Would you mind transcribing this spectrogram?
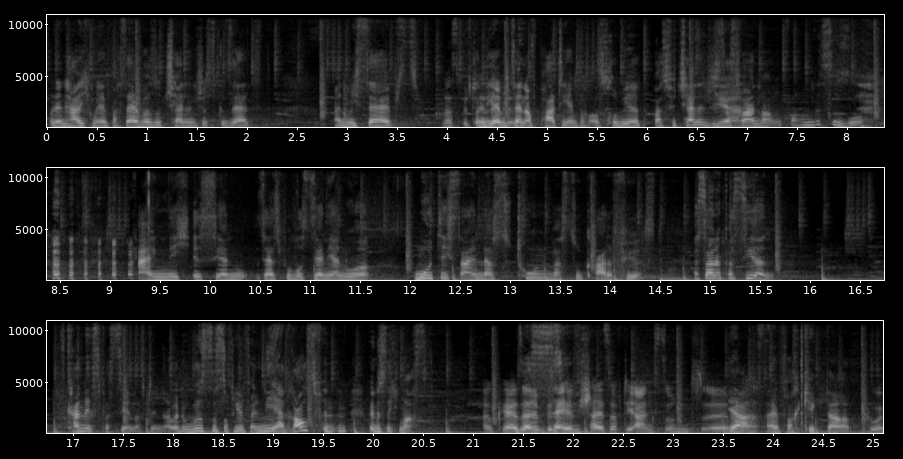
Und dann habe ich mir einfach selber so Challenges gesetzt an mich selbst. Was für Und die habe ich Challenges? dann auf Party einfach ausprobiert. Was für Challenges Ja. das waren, warum, warum bist du so? Eigentlich ist ja nur, Selbstbewusstsein ja nur mutig sein, das zu tun, was du gerade fühlst. Was soll denn passieren? Es kann nichts passieren auf den, aber du wirst es auf jeden Fall nie herausfinden, wenn du es nicht machst. Okay, also Das ein bisschen safe. Scheiß auf die Angst und ähm, Ja, einfach Kickdown. cool.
